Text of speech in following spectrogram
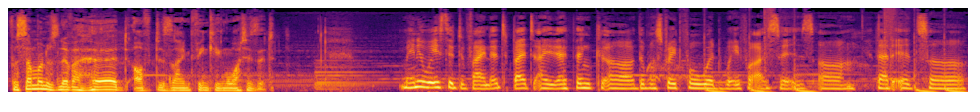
For someone who's never heard of design thinking what is it many ways to define it but i, I think uh, the most straightforward way for us is um, that it's a,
